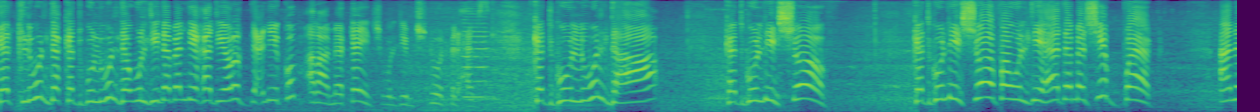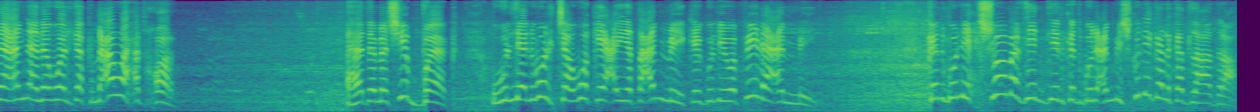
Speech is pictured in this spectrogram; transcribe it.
قالت لولدها كتقول لولدها ولدي دابا اللي غادي يرد عليكم راه ما كاينش ولدي مشدود في الحبس. كتقول لولدها كتقول ليه شوف كتقول ليه شوف ولدي هذا ماشي باك أنا عن أنا والدك مع واحد آخر. هذا ماشي باك ولا الولد هو كيعيط عمي كيقول لي وفينا عمي. كنقول لي حشومة زين الدين؟ كتقول عمي شكون اللي قال لك هاد الهضرة؟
